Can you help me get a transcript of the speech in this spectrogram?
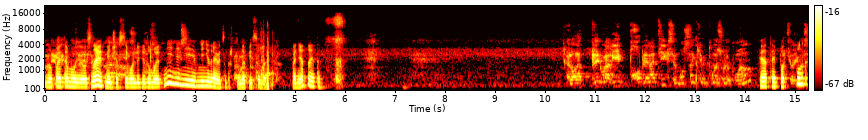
но поэтому ее знают меньше всего. Люди думают, не-не-не, мне не нравится то, что написано. Понятно это? Пятый подпункт,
